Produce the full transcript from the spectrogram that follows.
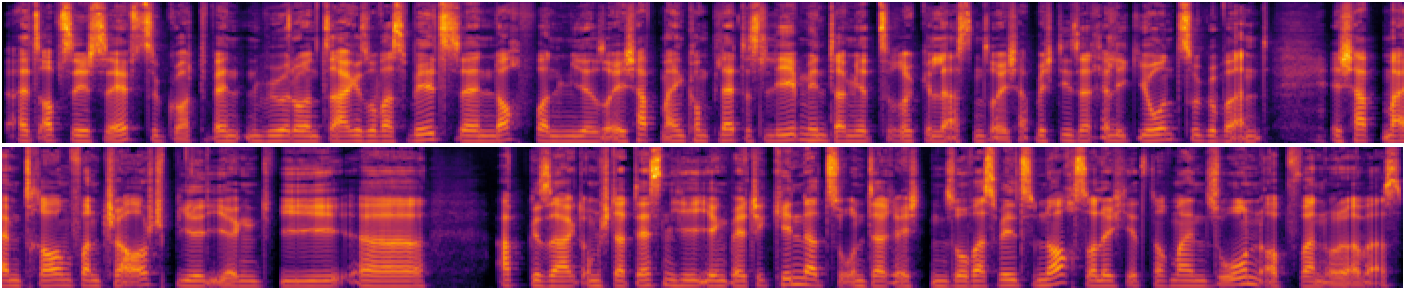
als ob sie sich selbst zu Gott wenden würde und sage, so was willst du denn noch von mir? So, ich habe mein komplettes Leben hinter mir zurückgelassen, so ich habe mich dieser Religion zugewandt. Ich habe meinem Traum von Schauspiel irgendwie äh, abgesagt, um stattdessen hier irgendwelche Kinder zu unterrichten. So, was willst du noch? Soll ich jetzt noch meinen Sohn opfern oder was?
